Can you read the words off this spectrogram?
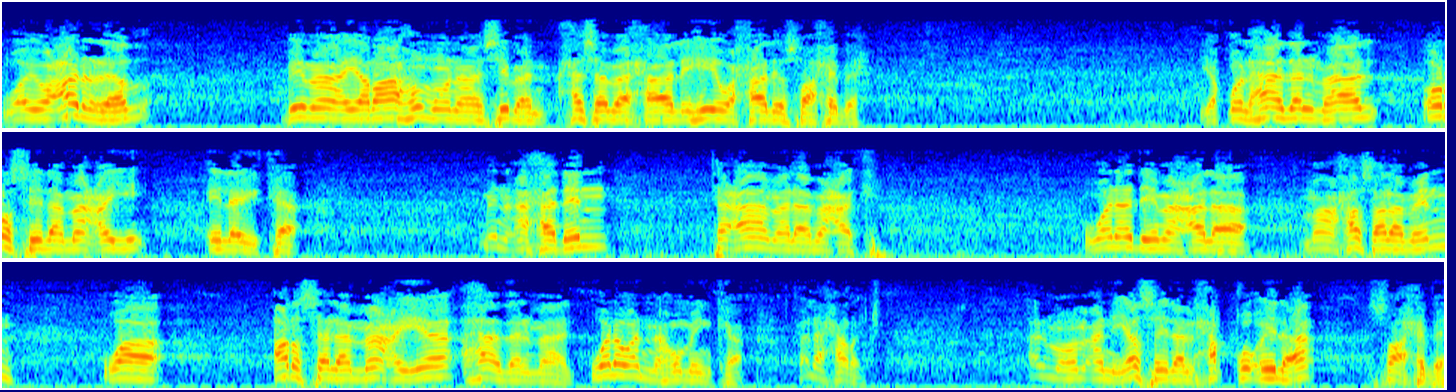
ويعرض بما يراه مناسبا حسب حاله وحال صاحبه. يقول هذا المال أرسل معي إليك. من أحد تعامل معك وندم على ما حصل منه وأرسل معي هذا المال ولو أنه منك فلا حرج. المهم أن يصل الحق إلى صاحبه.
